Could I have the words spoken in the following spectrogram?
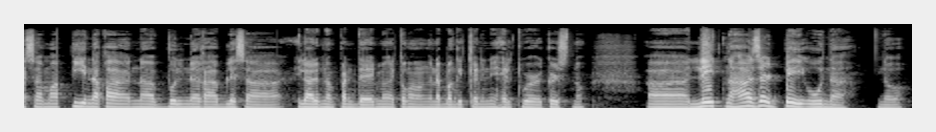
sa mga pinaka na vulnerable sa ilalim ng pandemya. Ito ang nabanggit kanina yung health workers, no? Ah, late na hazard pay una, no?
